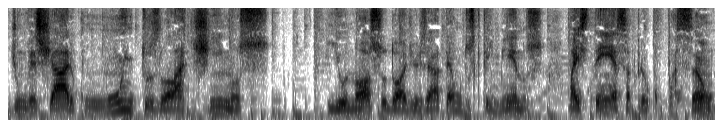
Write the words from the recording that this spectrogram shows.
de um vestiário com muitos latinos, e o nosso Dodgers é até um dos que tem menos, mas tem essa preocupação,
